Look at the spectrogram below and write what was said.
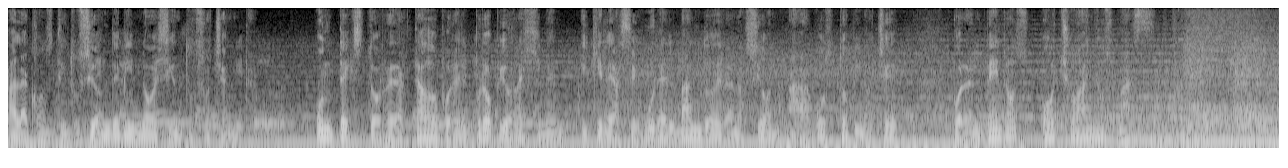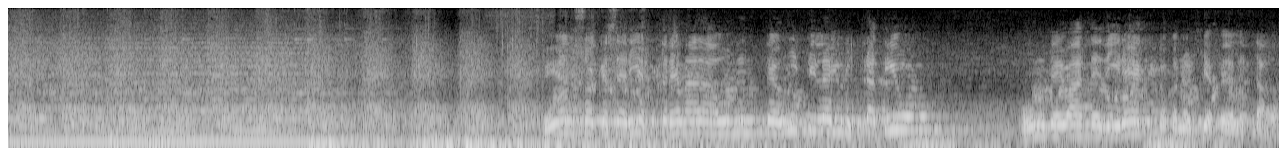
a la Constitución de 1980. Un texto redactado por el propio régimen y que le asegura el mando de la nación a Augusto Pinochet por al menos ocho años más. Pienso que sería extremadamente útil e ilustrativo un debate directo con el jefe del Estado.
